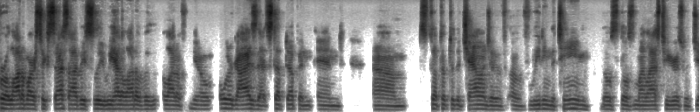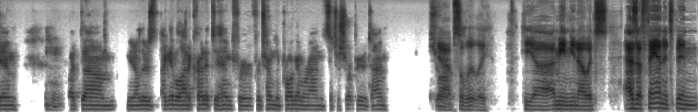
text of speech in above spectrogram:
for a lot of our success. Obviously, we had a lot of a lot of you know older guys that stepped up and and um, stepped up to the challenge of of leading the team. Those those my last two years with Jim. Mhm. But um, you know, there's I give a lot of credit to him for for turning the program around in such a short period of time. Sure. Yeah, absolutely. He, uh, I mean, you know, it's as a fan, it's been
